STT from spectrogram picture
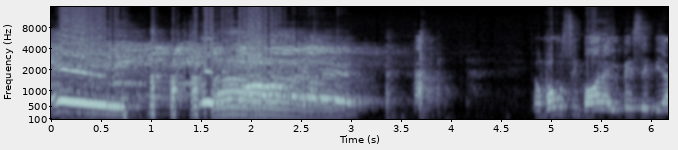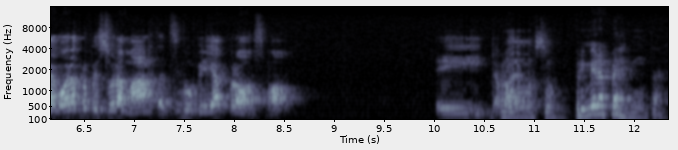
Ei! Bola, galera. Então vamos embora aí perceber agora a professora Marta desenvolver aí a próxima, ó. Eita, vai. Pronto. Primeira pergunta.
